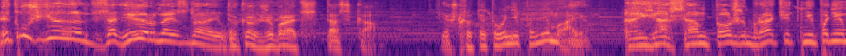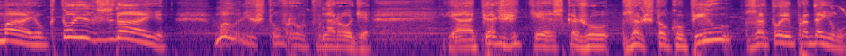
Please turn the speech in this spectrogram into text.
Это уж я заверное знаю. Да как же, брат, таскал? Я что-то этого не понимаю. А я сам тоже, братик, не понимаю. Кто их знает? Мало ли что врут в народе. Я опять же тебе скажу, за что купил, за то и продаю.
